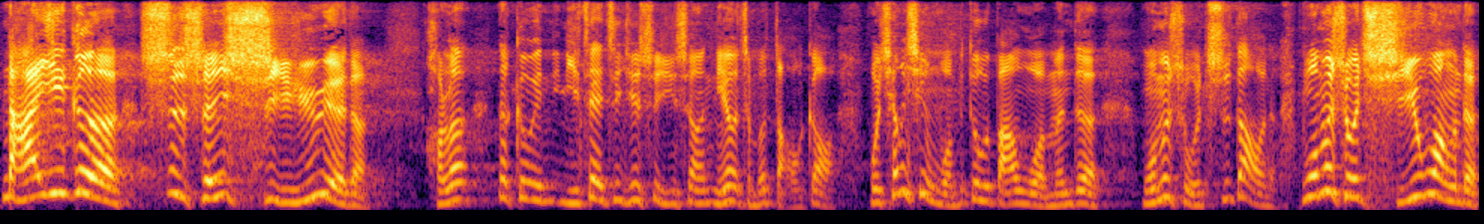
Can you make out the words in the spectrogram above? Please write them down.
哪一个是神喜悦的？好了，那各位，你在这件事情上你要怎么祷告？我相信我们都会把我们的、我们所知道的、我们所期望的，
